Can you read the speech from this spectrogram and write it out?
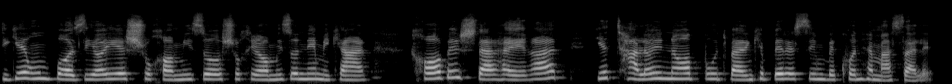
دیگه اون بازی های شوخامیز و شوخیامیز رو نمی کرد خوابش در حقیقت یه طلای ناب بود برای اینکه برسیم به کنه مسئله.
